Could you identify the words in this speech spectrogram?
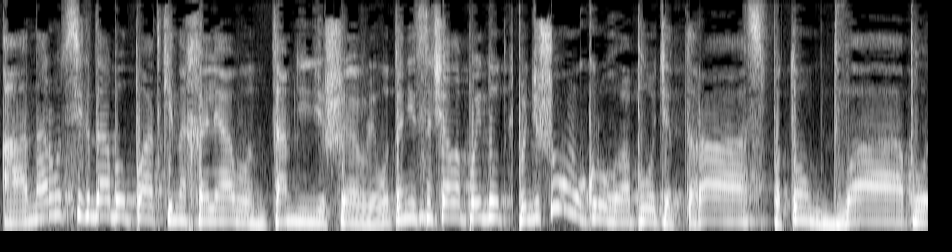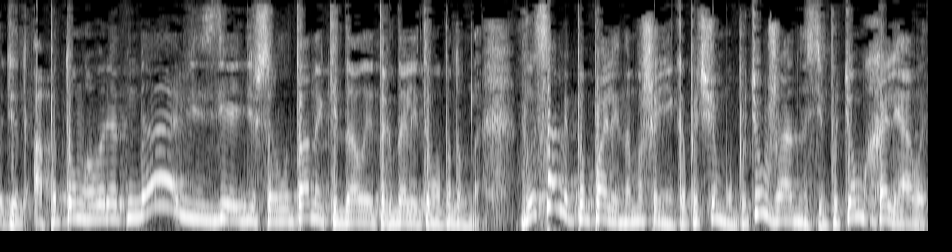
А народ всегда был падки на халяву, там где дешевле. Вот они сначала пойдут по дешевому кругу оплатят раз, потом два оплатят, а потом говорят, да, везде они шарлатаны, кидалы и так далее и тому подобное. Вы сами попали на мошенника. Почему? Путем жадности, путем халявы.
